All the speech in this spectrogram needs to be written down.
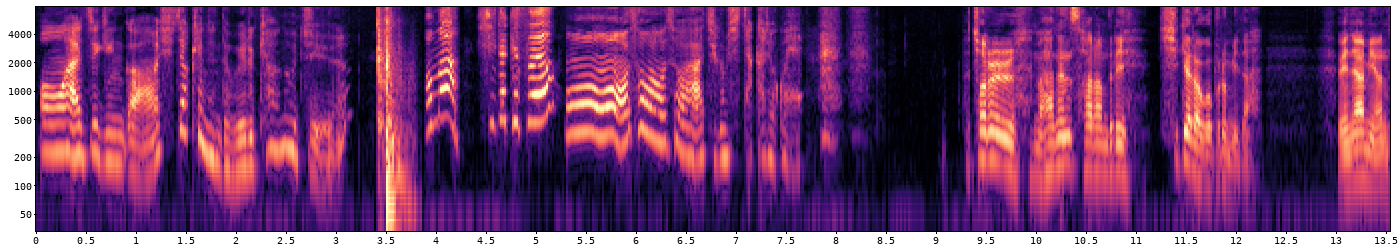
어, 아직인가? 시작했는데 왜 이렇게 안 오지? 시작했어요? 어, 어, 어서 와, 어서 와. 지금 시작하려고 해. 저를 많은 사람들이 희게라고 부릅니다. 왜냐하면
